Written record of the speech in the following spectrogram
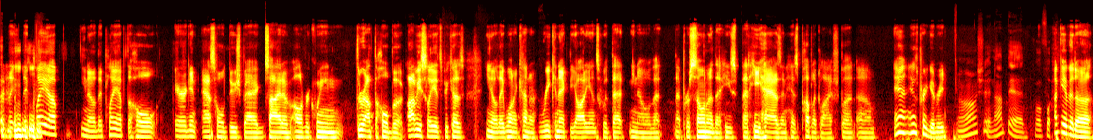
they, they play up. You know, they play up the whole arrogant asshole douchebag side of Oliver Queen throughout the whole book. Obviously, it's because you know they want to kind of reconnect the audience with that. You know that that persona that he's that he has in his public life. But um, yeah, it was a pretty good read. Oh shit, not bad. Well, for, I give it a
